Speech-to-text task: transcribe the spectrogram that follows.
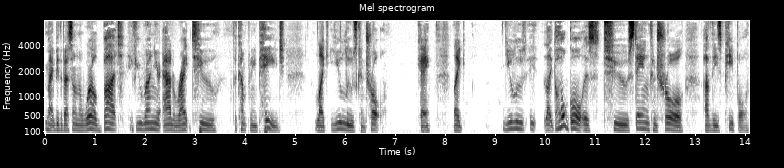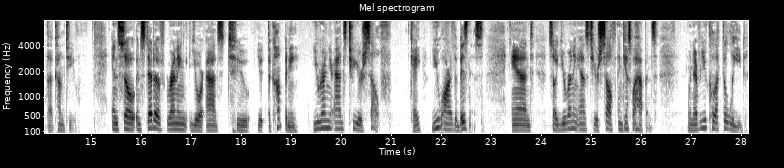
Might be the best in the world, but if you run your ad right to the company page, like you lose control. Okay? Like you lose like the whole goal is to stay in control of these people that come to you. And so instead of running your ads to the company, you run your ads to yourself. Okay? You are the business. And so you're running ads to yourself, and guess what happens? Whenever you collect a lead,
